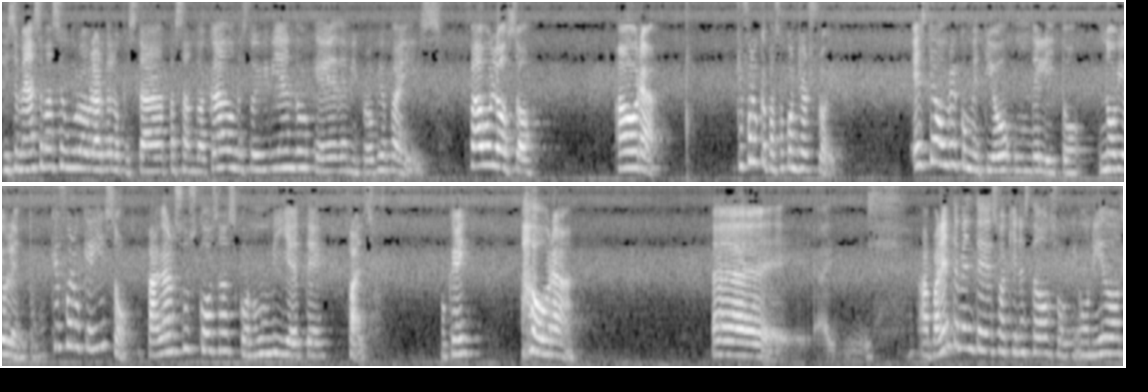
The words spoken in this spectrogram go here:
Y se me hace más seguro hablar de lo que está pasando acá donde estoy viviendo que de mi propio país. Fabuloso. Ahora, ¿qué fue lo que pasó con George Floyd? Este hombre cometió un delito no violento. ¿Qué fue lo que hizo? Pagar sus cosas con un billete falso. ¿Ok? Ahora, eh, aparentemente eso aquí en Estados Unidos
